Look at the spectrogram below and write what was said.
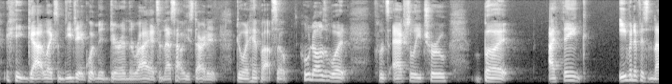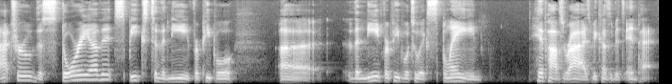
he got like some DJ equipment during the riots, and that's how he started doing hip hop. So who knows what what's actually true, but I think even if it's not true, the story of it speaks to the need for people, uh, the need for people to explain hip hop's rise because of its impact.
